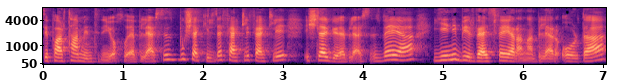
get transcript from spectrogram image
departamentini yoxlaya bilərsiniz. Bu şəkildə fərqli-fərqli işlər görə bilərsiniz və ya yeni bir vəzifə yarana bilər orada.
